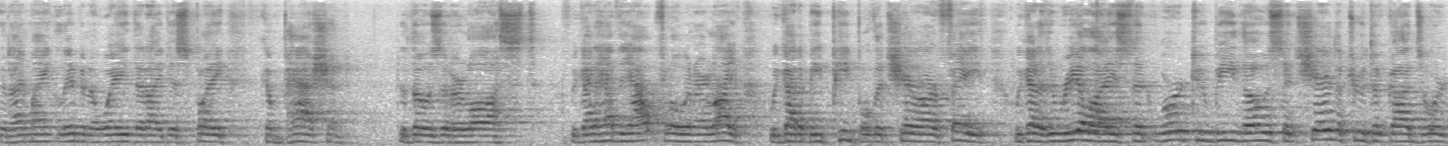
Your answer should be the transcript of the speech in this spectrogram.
that I might live in a way that I display compassion to those that are lost we got to have the outflow in our life. We got to be people that share our faith. We got to realize that we're to be those that share the truth of God's word.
